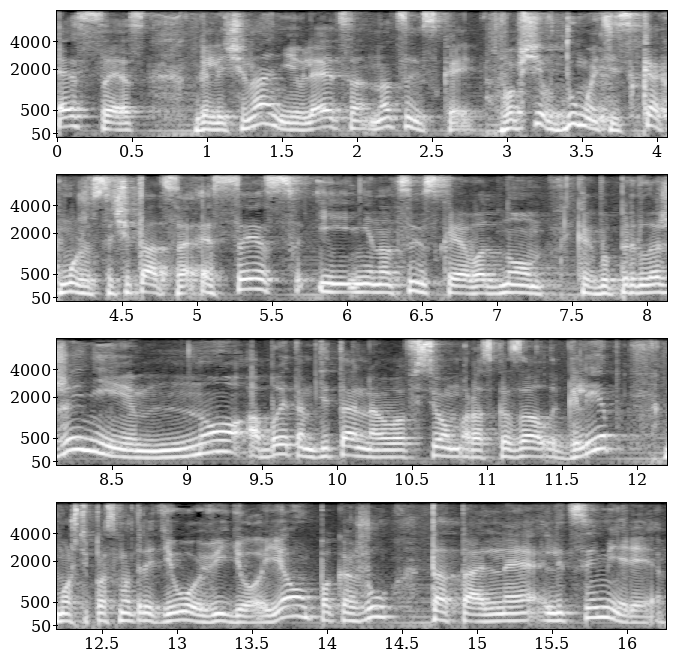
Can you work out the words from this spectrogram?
СС Галичина не является нацистской. Вообще вдумайтесь, как может может сочетаться СС и ненацистское в одном как бы предложении, но об этом детально во всем рассказал Глеб. Можете посмотреть его видео. Я вам покажу тотальное лицемерие.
